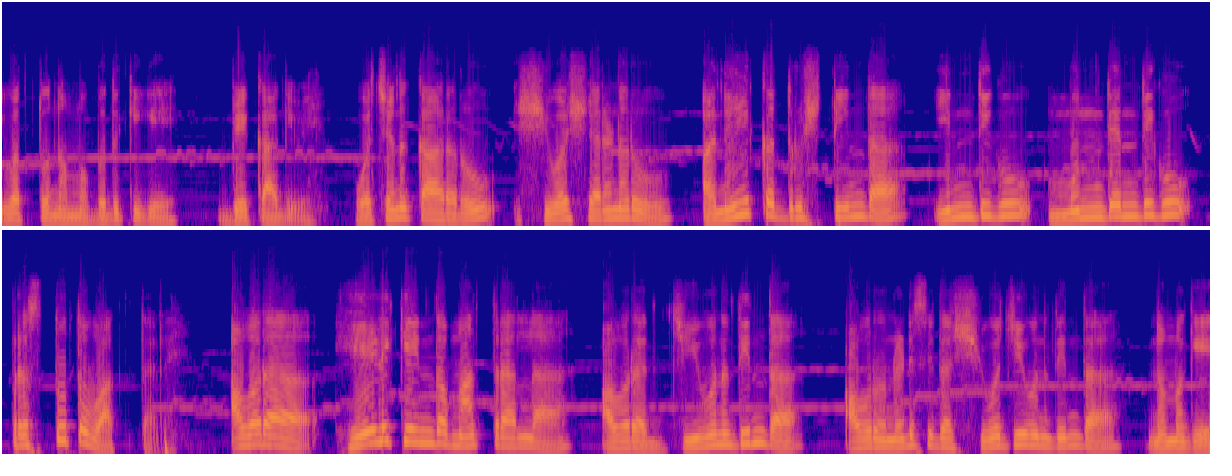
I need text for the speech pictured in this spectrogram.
ಇವತ್ತು ನಮ್ಮ ಬದುಕಿಗೆ ಬೇಕಾಗಿವೆ. ವಚನಕಾರರು, ಶಿವಶರಣರು ಅನೇಕ ದೃಷ್ಟಿಯಿಂದ ಇಂದಿಗೂ ಮುಂದೆಂದಿಗೂ ಪ್ರಸ್ತುತವಾಗ್ತಾರೆ. ಅವರ ಹೇಳಿಕೆಯಿಂದ ಮಾತ್ರ ಅಲ್ಲ, ಅವರ ಜೀವನದಿಂದ, ಅವರು ನಡೆಸಿದ ಶಿವಜೀವನದಿಂದ ನಮಗೆ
